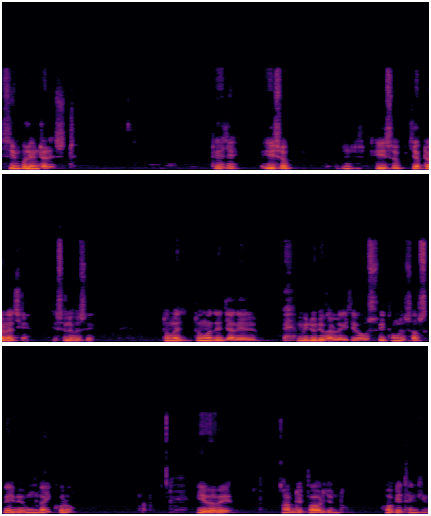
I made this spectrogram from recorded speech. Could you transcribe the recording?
simple interest ঠিক আছে? এইসব এইসব চ্যাপ্টার আছে সিলেবাসে তোমরা, তোমাদের যাদের ভিডিওটি ভালো লেগেছে, অবশ্যই তোমরা সাবস্ক্রাইব এবং লাইক করো। এইভাবে আপডেট পাওয়ার জন্য ওকে থ্যাংক ইউ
